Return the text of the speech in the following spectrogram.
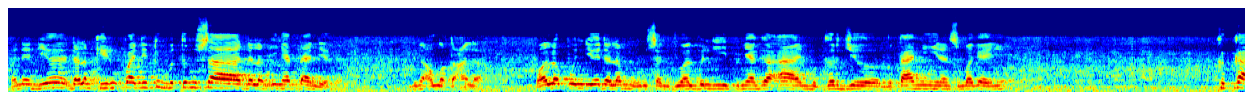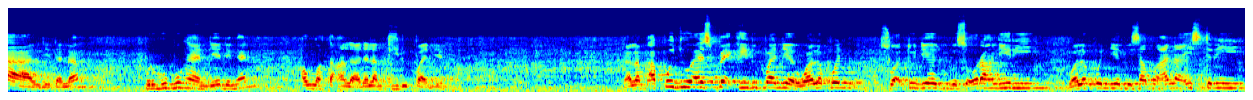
mana dia dalam kehidupan itu berterusan dalam ingatan dia dengan Allah Taala. Walaupun dia dalam urusan jual beli, perniagaan, bekerja, bertani dan sebagainya kekal dia dalam perhubungan dia dengan Allah Taala dalam kehidupan dia. Dalam apa jua aspek kehidupan dia Walaupun sewaktu dia berseorang diri Walaupun dia bersama anak isteri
